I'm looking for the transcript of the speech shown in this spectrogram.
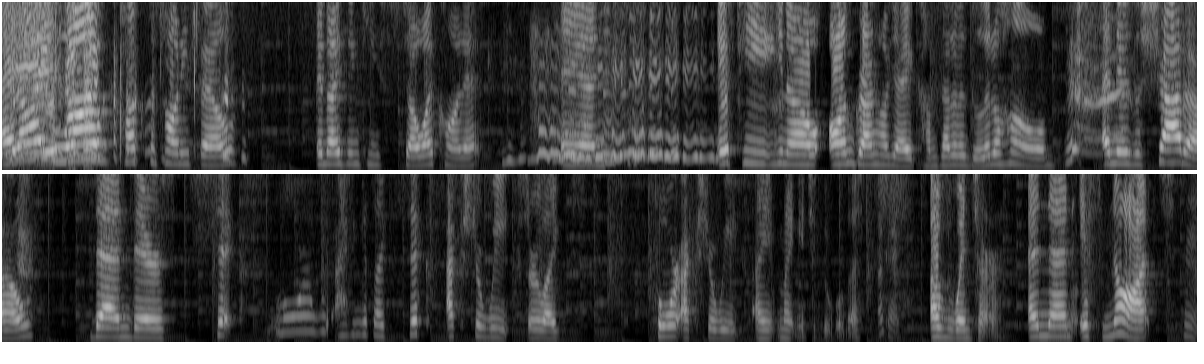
I love Punxsutawney Phil, and I think he's so iconic. And if he, you know, on Groundhog Day comes out of his little home and there's a shadow, then there's six more. I think it's like six extra weeks or like four extra weeks. I might need to Google this Okay. of winter. And then if not, Hmm.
